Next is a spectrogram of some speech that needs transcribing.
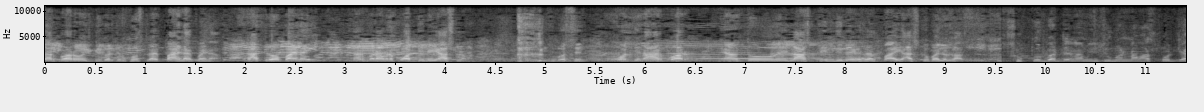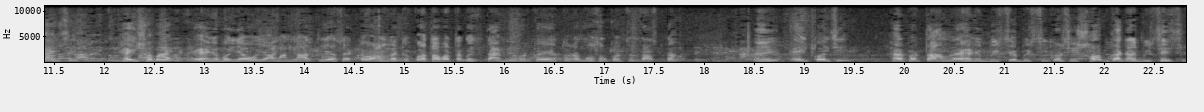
তারপর ওই দুইবার তিন খসলায় পায় না পায় না। রাত্রেও পায় নাই, তারপর আমরা পর দিনেই আসলাম। বুঝছেন? পর দিন আসার পর এখন তো লাস্ট তিন দিন গেছে পাই আজকে পাইলো লাস্ট শুক্রবার দিন আমি জুমের নামাজ পড়তে আইছি। সেই সবাই, এখানে বইয়া ওই আমার নাতি আছে একটা আল্লাহকে কথাবার্তা কইছি। তা আমি এবার কয়ে তোরা গোসল করতে যাস না এই এই কইছি। তারপর তো আমরা এখানে বৃষ্টি বৃষ্টি করছি, সব জায়গায় বিছেছি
